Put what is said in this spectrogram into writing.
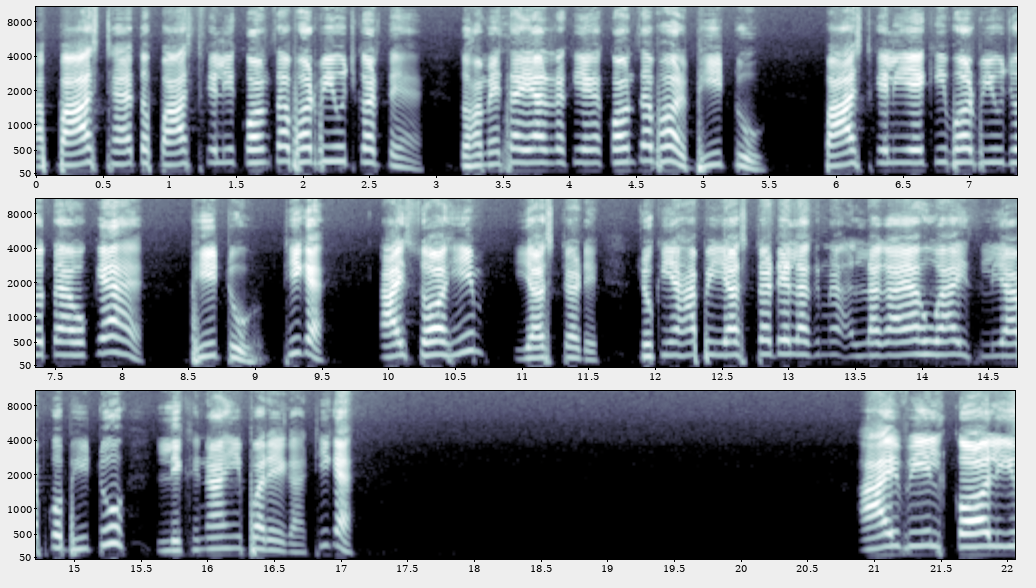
अब पास्ट है तो पास्ट के लिए कौन सा भर भी यूज़ करते हैं? तो हमेशा याद रखिएगा कौन सा भर भी टू पास्ट के लिए एक ही भी यूज़ होता है, वो क्या है? भी टू ठीक है। आई सॉ हिम यस्टरडे क्योंकि यहाँ पे यस्टरडे लगना, लगाया हुआ है, इसलिए आपको भी टू लिखना ही पड़ेगा, ठीक है? I will call you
